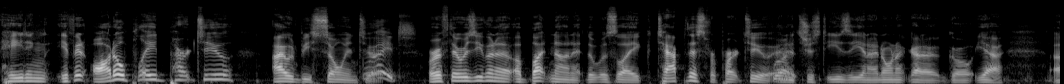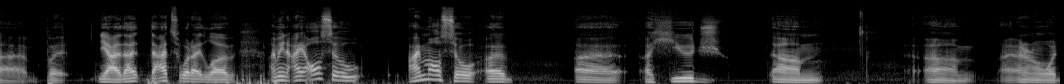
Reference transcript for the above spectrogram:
hating. If it auto played part two, I would be so into it. Right. Or if there was even a, a button on it that was like tap this for part two, Right. and it's just easy, and I don't gotta go. Yeah, uh, but yeah, that that's what I love. I mean, I also, I'm also a a, a huge, um, um, I don't know what,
